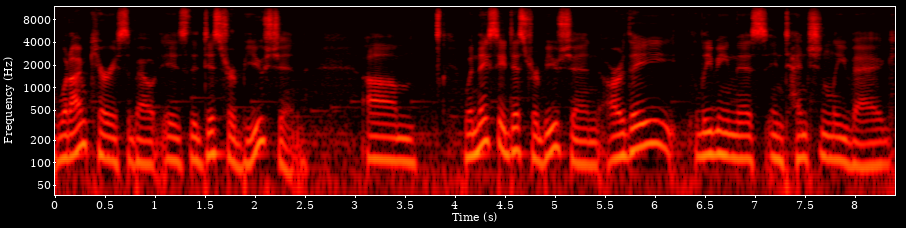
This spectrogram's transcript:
what I'm curious about is the distribution. Um, when they say distribution, are they leaving this intentionally vague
